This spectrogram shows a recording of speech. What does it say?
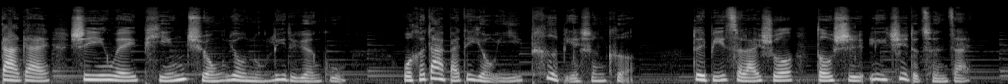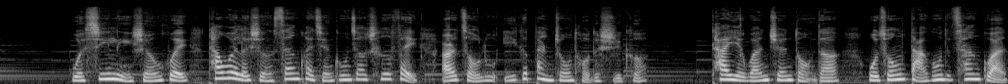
大概是因为贫穷又努力的缘故，我和大白的友谊特别深刻。对彼此来说都是励志的存在。我心领神会，他为了省三块钱公交车费而走路一个半钟头的时刻，他也完全懂得我从打工的餐馆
